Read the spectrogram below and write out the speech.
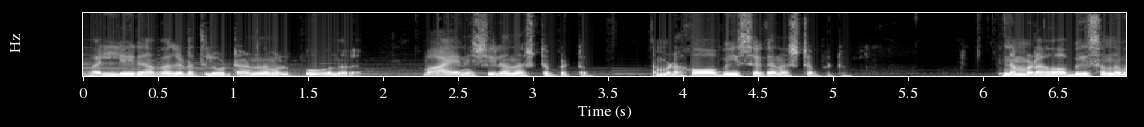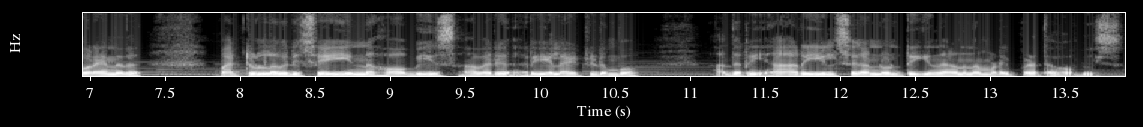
വലിയൊരു അപകടത്തിലോട്ടാണ് നമ്മൾ പോകുന്നത്. വായനശീലം നഷ്ടപ്പെട്ടു നമ്മുടെ ഹോബീസൊക്കെ നഷ്ടപ്പെട്ടു. നമ്മുടെ ഹോബീസ് എന്ന് പറയുന്നത് മറ്റുള്ളവർ ചെയ്യുന്ന ഹോബീസ് അവർ റിയലായിട്ട് ഇടുമ്പോൾ അത് റീ ആ റീൽസ് കണ്ടുകൊണ്ടിരിക്കുന്നതാണ് നമ്മുടെ ഇപ്പോഴത്തെ ഹോബീസ്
